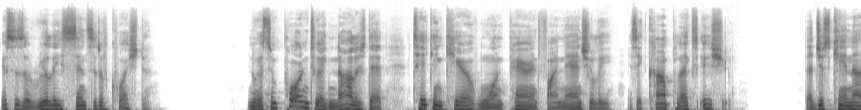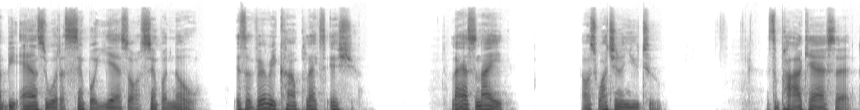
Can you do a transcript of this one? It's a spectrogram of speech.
this is a really sensitive question. You know, it's important to acknowledge that taking care of one parent financially is a complex issue that just cannot be answered with a simple yes or a simple no. It's a very complex issue. Last night, I was watching a YouTube. It's a podcast that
